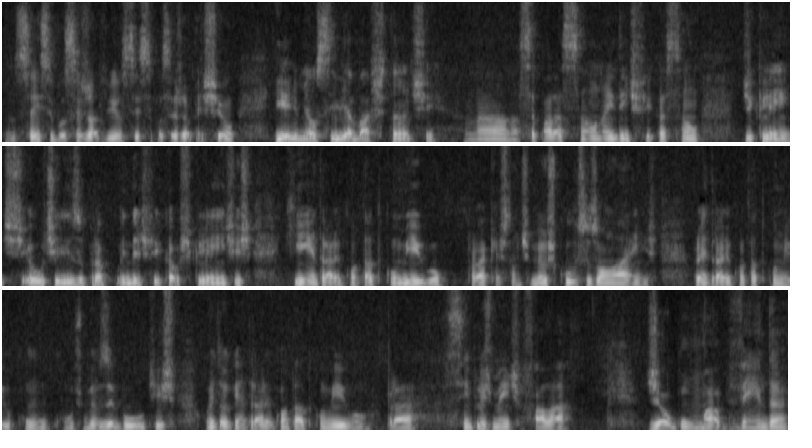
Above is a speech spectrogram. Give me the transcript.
Não sei se você já viu, sei se você já mexeu, e ele me auxilia bastante na, na separação, na identificação de clientes. Eu utilizo para identificar os clientes que entraram em contato comigo para a questão de meus cursos online, para entrar em contato comigo com, com os meus e-books, ou então que entrar em contato comigo para simplesmente falar de alguma venda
